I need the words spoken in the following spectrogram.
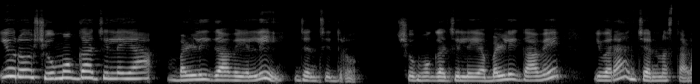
ಇವರು ಶಿವಮೊಗ್ಗ ಜಿಲ್ಲೆಯ ಬಳ್ಳಿಗಾವೆಯಲ್ಲಿ ಜನಿಸಿದರು. ಶಿವಮೊಗ್ಗ ಜಿಲ್ಲೆಯ ಬಳ್ಳಿಗಾವೆ ಇವರ ಜನ್ಮಸ್ಥಳ.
